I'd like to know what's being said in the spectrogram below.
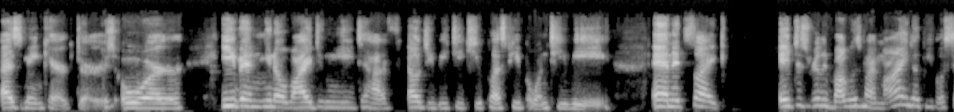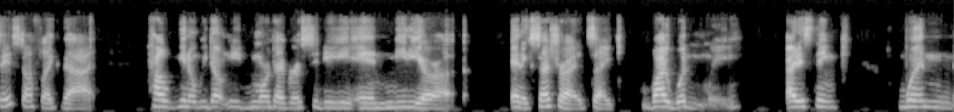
as main characters? Or even, you know, why do we need to have LGBTQ plus people on TV? And it's like, it just really boggles my mind how people say stuff like that. How, you know, we don't need more diversity in media and etc. It's like, why wouldn't we? I just think when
